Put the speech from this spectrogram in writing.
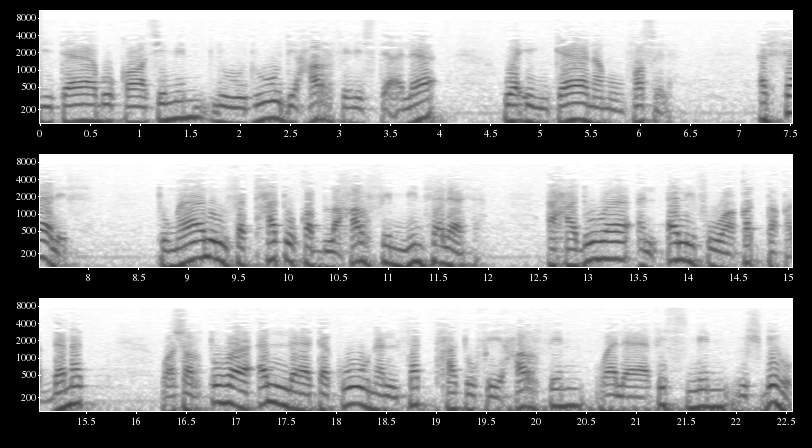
كتاب قاسم لوجود حرف الاستعلاء وإن كان منفصلا. الثالث تمال الفتحة قبل حرف من ثلاثة. أحدها الألف وقد تقدمت وشرطها ألا تكون الفتحة في حرف ولا في اسم يشبهه.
